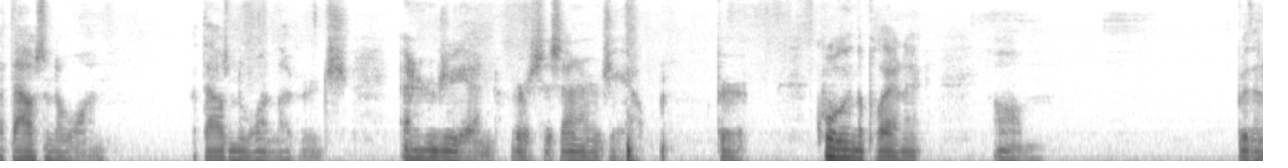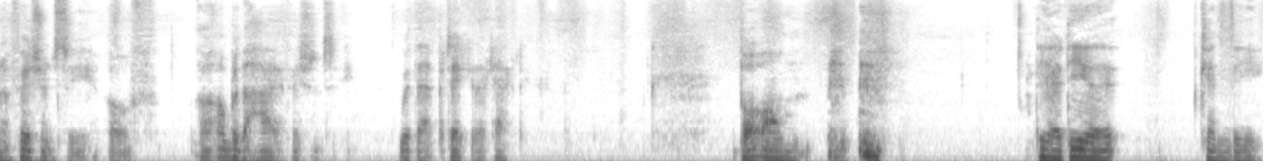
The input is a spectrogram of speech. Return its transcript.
a thousand to one, a thousand to one leverage, energy in versus energy out. For cooling the planet um, with an efficiency of, uh, with a high efficiency with that particular tactic. But um, the idea can be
